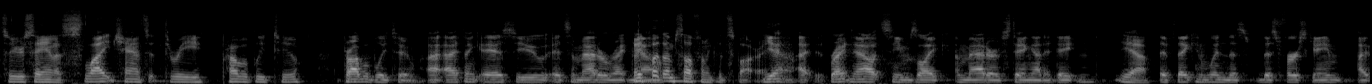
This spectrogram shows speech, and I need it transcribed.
So you're saying a slight chance at three, probably two? Probably two. I, I think ASU, it's a matter right they now. They put themselves in a good spot right yeah, now. Yeah, right now it seems like a matter of staying out of Dayton. Yeah. If they can win this this first game, I,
